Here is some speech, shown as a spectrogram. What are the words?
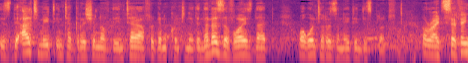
is the ultimate integration of the entire African continent. And that is the voice that we're going to resonate in this platform. All right, so thank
